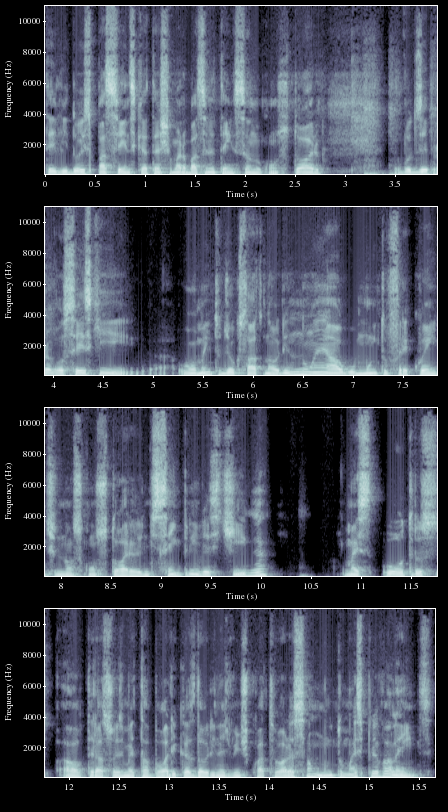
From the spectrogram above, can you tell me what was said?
teve dois pacientes que até chamaram bastante atenção no consultório. Eu vou dizer para vocês que o aumento de oxalato na urina não é algo muito frequente no nosso consultório. A gente sempre investiga, mas outras alterações metabólicas da urina de 24 horas são muito mais prevalentes.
